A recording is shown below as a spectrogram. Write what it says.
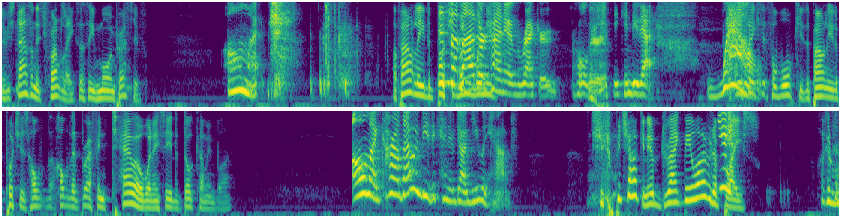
if it stands on its front legs, that's even more impressive. Oh my. Apparently, the butcher some when, other when he- kind of record holder if he can do that. when he takes it for walkies. Apparently, the butchers hold hold their breath in terror when they see the dog coming by. Oh my, Carl, that would be the kind of dog you would have. You could be joking. It'll drag me all over the Yeah. place. I could ride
